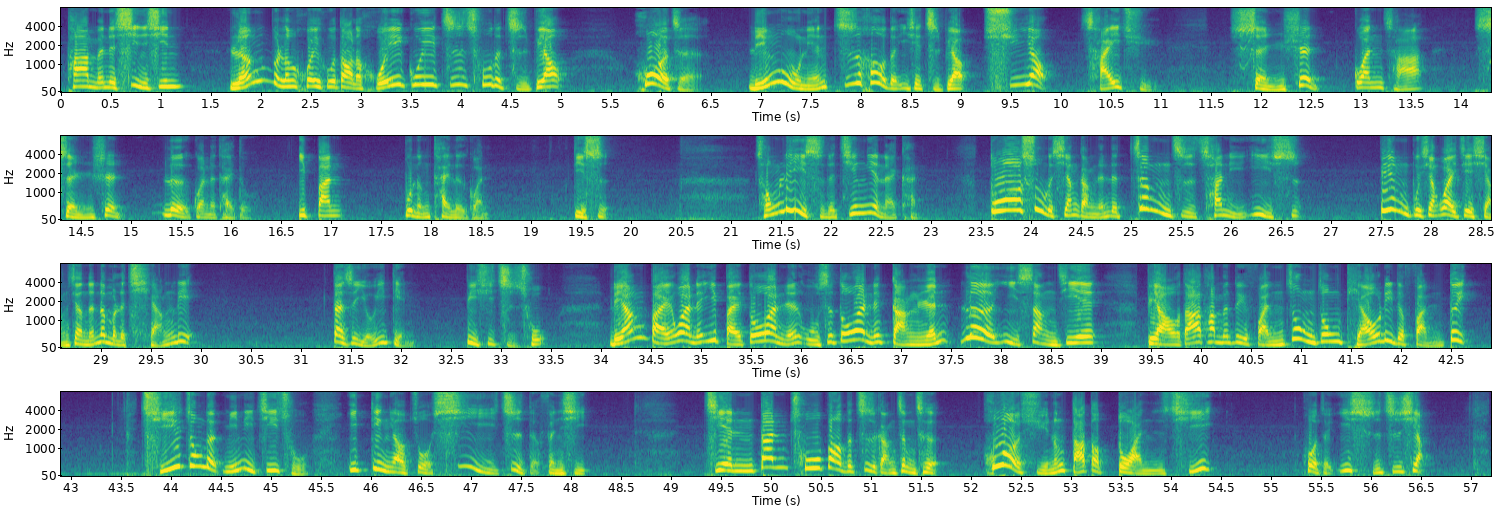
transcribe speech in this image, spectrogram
他们的信心能不能恢复到了回归之初的指标，或者零五年之后的一些指标，需要采取审慎观察、审慎。乐观的态度，一般不能太乐观。第四，从历史的经验来看，多数的香港人的政治参与意识，并不像外界想象的那么的强烈。但是有一点必须指出：两百万人、一百多万人、五十多万人港人乐意上街，表达他们对反送中条例的反对。其中的民意基础一定要做细致的分析。简单粗暴的治港政策或许能达到短期或者一时之效，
